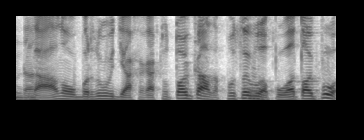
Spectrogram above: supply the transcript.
да. да. много бързо го видяха, както той каза. Пуснах го да пува, той пува.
